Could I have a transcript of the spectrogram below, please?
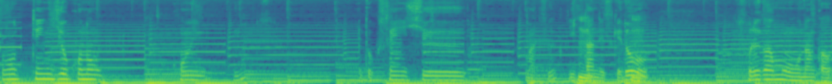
その展示をこの今んえっと先週末？行ったんですけど、うんうん。それがもうなんかや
